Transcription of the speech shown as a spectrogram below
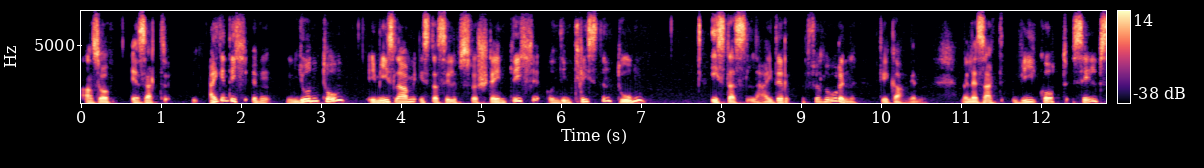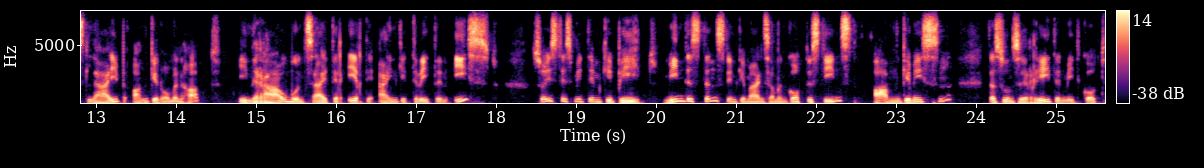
Also er sagt, eigentlich im Judentum, im Islam ist das selbstverständlich und im Christentum ist das leider verloren gegangen. Weil er sagt, wie Gott selbst Leib angenommen hat, in Raum und Zeit der Erde eingetreten ist, so ist es mit dem Gebet, mindestens dem gemeinsamen Gottesdienst, angemessen, dass unser Reden mit Gott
